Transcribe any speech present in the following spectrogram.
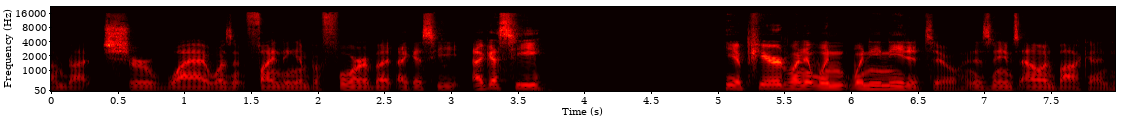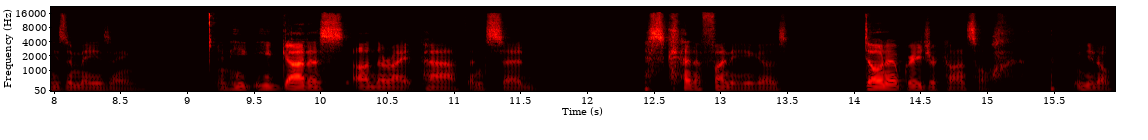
I'm not sure why I wasn't finding him before, but I guess he, I guess he, he appeared when it when when he needed to, and his name's Alan Baca, and he's amazing. And he he got us on the right path and said, it's kind of funny. He goes, "Don't upgrade your console." you know,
